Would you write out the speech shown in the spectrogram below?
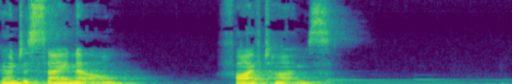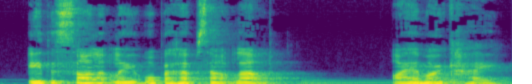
Going to say now five times, either silently or perhaps out loud, I am okay.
